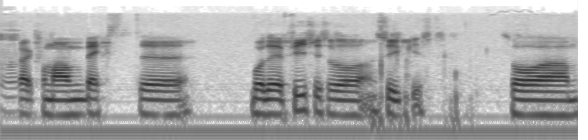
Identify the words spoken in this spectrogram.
Mm. Verkar som han växt eh, både fysiskt och psykiskt. Så... Um,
